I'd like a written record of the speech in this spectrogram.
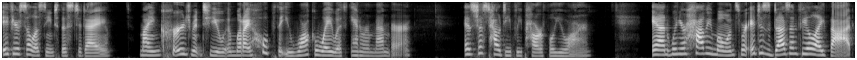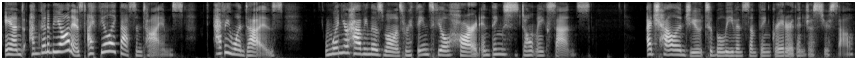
if you're still listening to this today, my encouragement to you and what I hope that you walk away with and remember is just how deeply powerful you are. And when you're having moments where it just doesn't feel like that, and I'm going to be honest, I feel like that sometimes. Everyone does. When you're having those moments where things feel hard and things just don't make sense, I challenge you to believe in something greater than just yourself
